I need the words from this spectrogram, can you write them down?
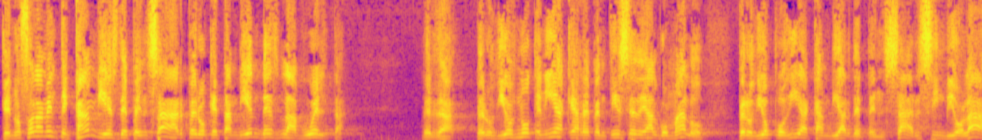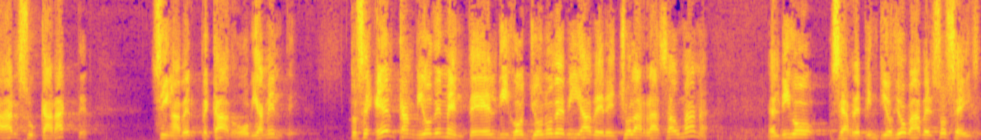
Que no solamente cambies de pensar, pero que también des la vuelta. ¿Verdad? Pero Dios no tenía que arrepentirse de algo malo, pero Dios podía cambiar de pensar sin violar su carácter, sin haber pecado, obviamente. Entonces él cambió de mente, él dijo, yo no debía haber hecho la raza humana. Él dijo, se arrepintió Jehová, verso 6,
